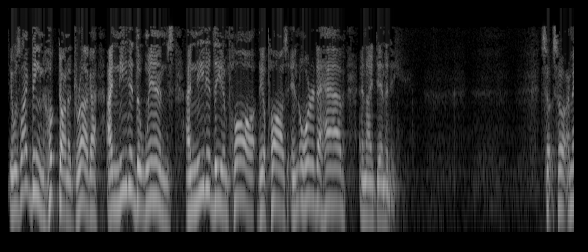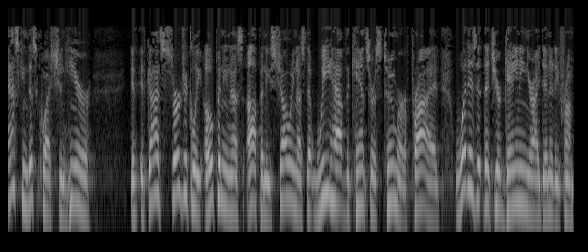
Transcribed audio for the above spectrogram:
It was like being hooked on a drug. I, I needed the wins. I needed the applause, the applause in order to have an identity. So, so I'm asking this question here. If, if God's surgically opening us up and He's showing us that we have the cancerous tumor of pride, what is it that you're gaining your identity from?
